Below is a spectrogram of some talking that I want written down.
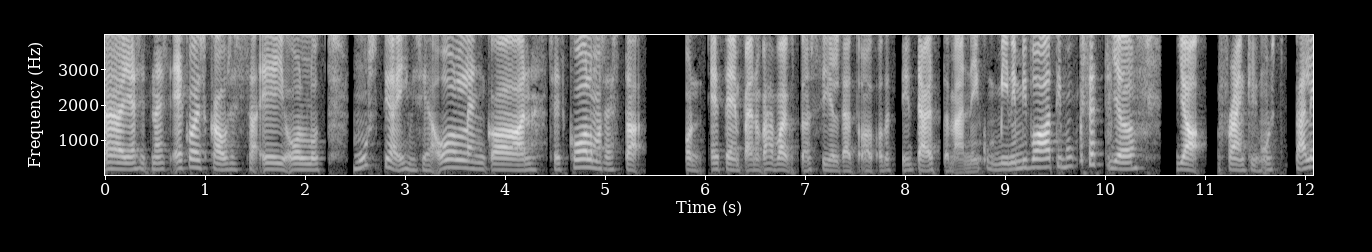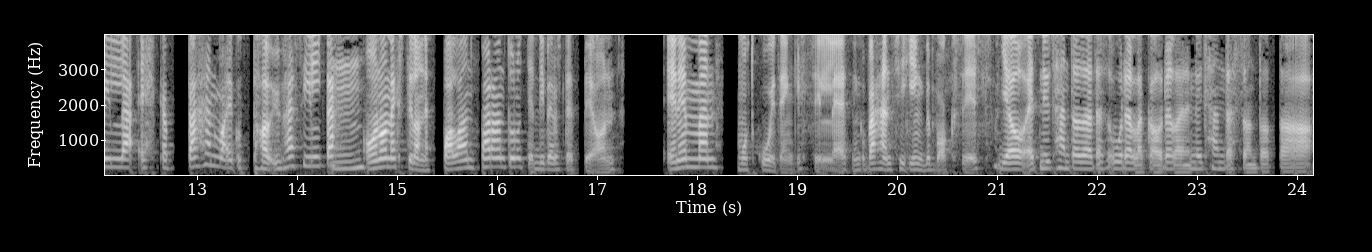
Ää, ja sitten näistä ekoiskausissa ei ollut mustia ihmisiä ollenkaan. Sitten kolmosesta on eteenpäin on vähän vaikuttanut siltä, että otettiin täyttämään niin kuin minimivaatimukset. Joo. Ja Franklin muista välillä ehkä vähän vaikuttaa yhä siltä. Mm. On onneksi tilanne parantunut ja diversiteettiä on enemmän, mutta kuitenkin silleen, että niin vähän seeking the boxes. Joo, että nythän tota, tässä uudella kaudella, niin nythän tässä on tota,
